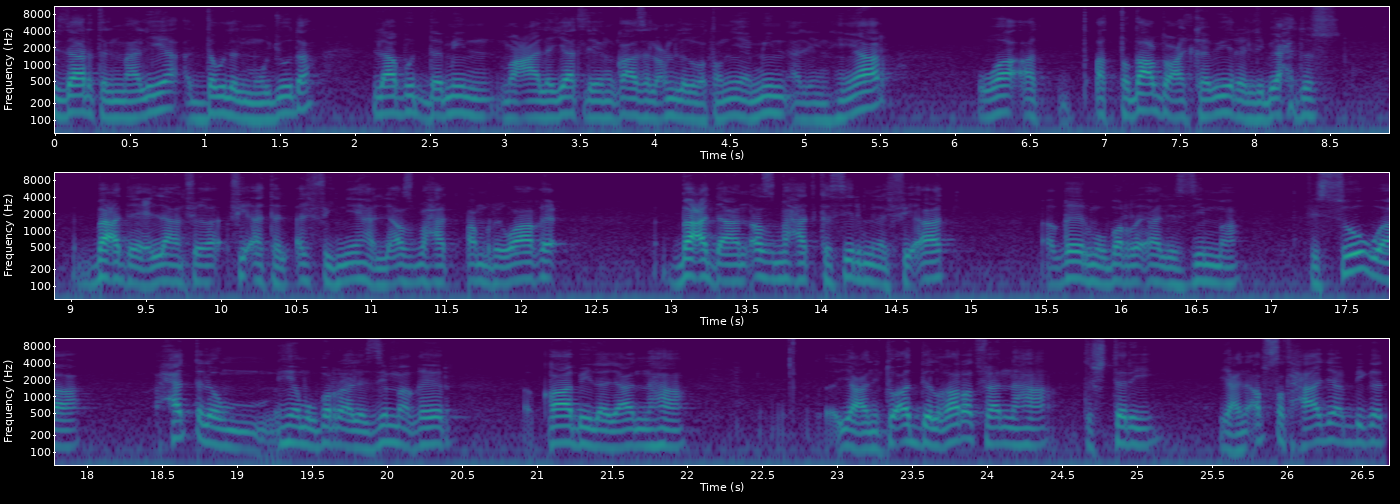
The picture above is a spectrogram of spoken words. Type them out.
وزارة المالية الدولة الموجودة لابد من معالجات لإنقاذ العملة الوطنية من الانهيار. والتضعضع الكبير اللي بيحدث بعد إعلان فئة- الألف جنيه اللي أصبحت أمر واقع. بعد أن أصبحت كثير من الفئات غير مبرئة للذمة في السوق وحتى لو هي مبرئة للذمة غير قابلة لأنها يعني تؤدي الغرض في أنها تشتري يعني أبسط حاجة بقت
